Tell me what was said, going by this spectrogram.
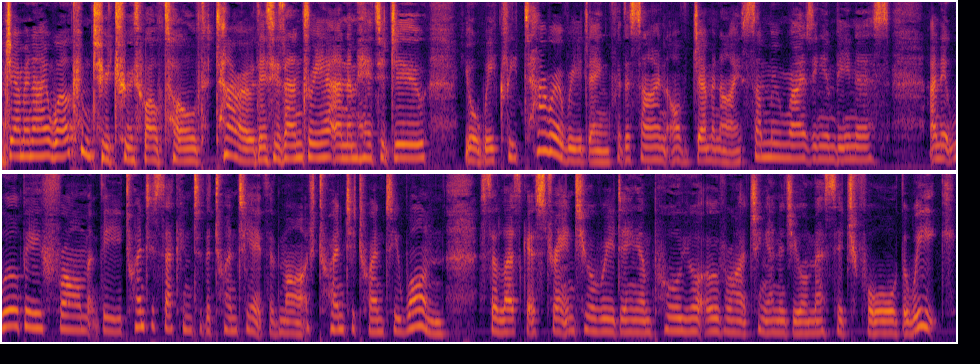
Gemini. Welcome to Truth Well Told Tarot. This is Andrea, and I'm here to do your weekly tarot reading for the sign of Gemini, Sun, Moon, Rising in Venus, and it will be from the 22nd to the 28th of March 2021. So let's get straight into your reading and pull your overarching energy or message for the week.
